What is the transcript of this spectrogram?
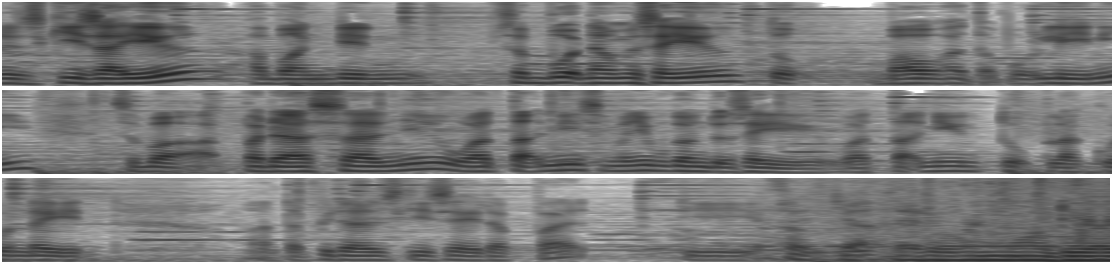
rezeki saya Abang Din sebut nama saya untuk bawa Atak Pokli ni sebab pada asalnya watak ni sebenarnya bukan untuk saya. Watak ni untuk pelakon lain. Uh, tapi dah rezeki saya dapat di sejak dari umur dia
